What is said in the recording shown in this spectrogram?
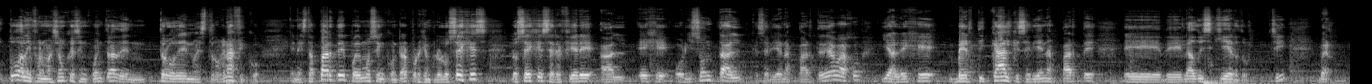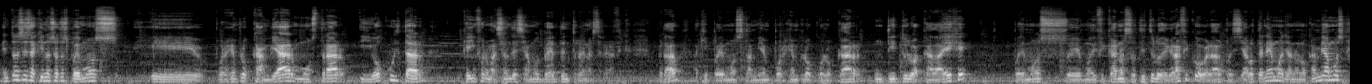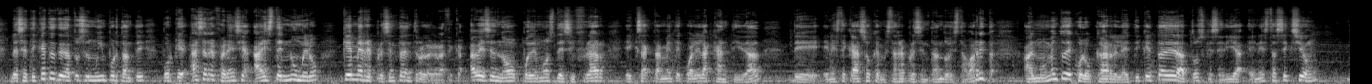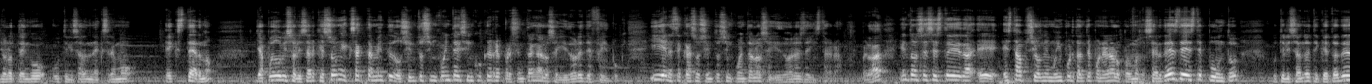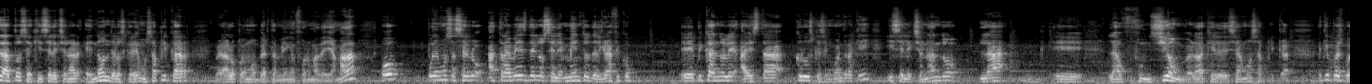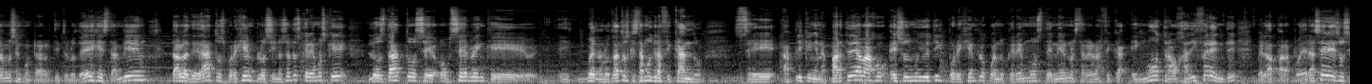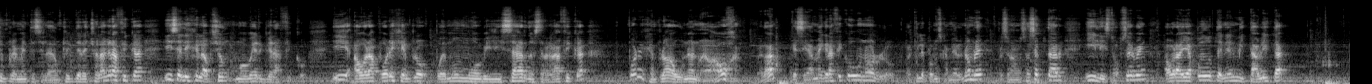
toda la información que se encuentra dentro de nuestro gráfico. En esta parte podemos encontrar, por ejemplo, los ejes. Los ejes se refiere al eje horizontal, que sería en la parte de abajo, y al eje vertical, que sería en la parte eh, del lado izquierdo. ¿sí? Bueno, entonces aquí nosotros podemos, eh, por ejemplo, cambiar, mostrar y ocultar qué información deseamos ver dentro de nuestra gráfica, ¿verdad? Aquí podemos también, por ejemplo, colocar un título a cada eje podemos eh, modificar nuestro título de gráfico, ¿verdad? Pues ya lo tenemos, ya no lo cambiamos. Las etiquetas de datos es muy importante porque hace referencia a este número que me representa dentro de la gráfica. A veces no podemos descifrar exactamente cuál es la cantidad de, en este caso, que me está representando esta barrita. Al momento de colocarle la etiqueta de datos, que sería en esta sección, yo lo tengo utilizado en extremo externo, ya puedo visualizar que son exactamente 255 que representan a los seguidores de Facebook y en este caso 150 a los seguidores de Instagram, ¿verdad? Entonces este, eh, esta opción es muy importante ponerla, lo podemos hacer desde este punto utilizando etiquetas de datos y aquí seleccionar en dónde los queremos aplicar, ¿verdad? Lo podemos ver también en forma de llamada o podemos hacerlo a través de los elementos del gráfico eh, picándole a esta cruz que se encuentra aquí y seleccionando la eh, la función, ¿verdad? Que le deseamos aplicar. Aquí pues podemos encontrar títulos de ejes también, tablas de datos, por ejemplo. Si nosotros queremos que los datos se observen que, eh, bueno, los datos que estamos graficando se apliquen en la parte de abajo, eso es muy útil, por ejemplo, cuando queremos tener nuestra gráfica en otra hoja diferente, ¿verdad? Para poder hacer eso, simplemente se le da un clic derecho a la gráfica y se elige la opción mover gráfico. Y ahora, por ejemplo, podemos movilizar nuestra gráfica, por ejemplo, a una nueva hoja, ¿verdad? Que se llame gráfico 1, aquí le podemos cambiar el nombre, presionamos aceptar y listo, observen, ahora ya puedo tener mi tablita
